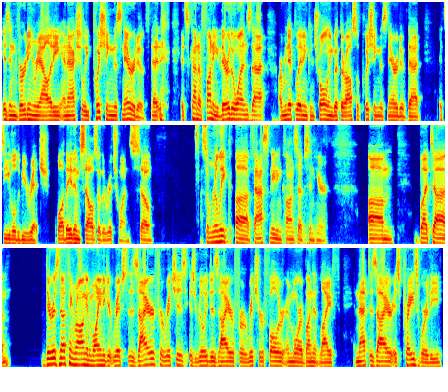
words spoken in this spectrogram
is inverting reality and actually pushing this narrative that it's kind of funny they're the ones that are manipulating controlling but they're also pushing this narrative that it's evil to be rich while they themselves are the rich ones so some really uh, fascinating concepts in here. Um, but um, there is nothing wrong in wanting to get rich. The desire for riches is really desire for a richer, fuller, and more abundant life. And that desire is praiseworthy.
